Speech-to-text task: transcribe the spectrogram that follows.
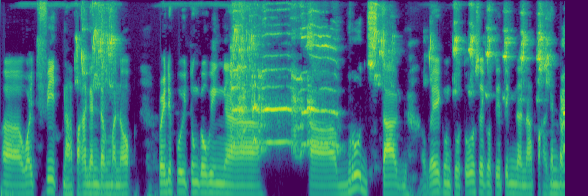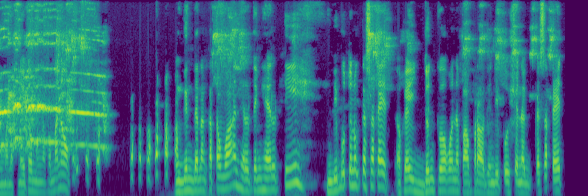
ah, white feet, napakagandang manok. Pwede po itong gawing ah, ah, brood stag. Okay, kung tutusin, kung titingnan, napakagandang manok na ito mga kamanok. Ang ganda ng katawan, healthy healthy. Hindi po ito nagkasakit. Okay, doon po ako napaproud. Hindi po siya nagkasakit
